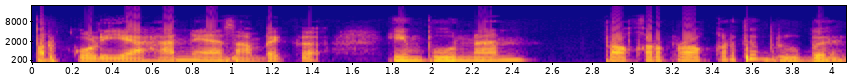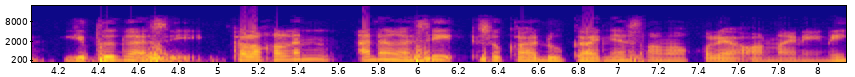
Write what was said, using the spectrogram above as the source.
perkuliahannya sampai ke himpunan proker-proker tuh berubah gitu gak sih? Kalau kalian ada gak sih suka dukanya selama kuliah online ini?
